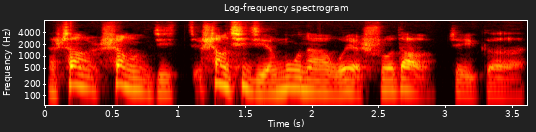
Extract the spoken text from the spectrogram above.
那上上集上期节目呢，我也说到这个，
